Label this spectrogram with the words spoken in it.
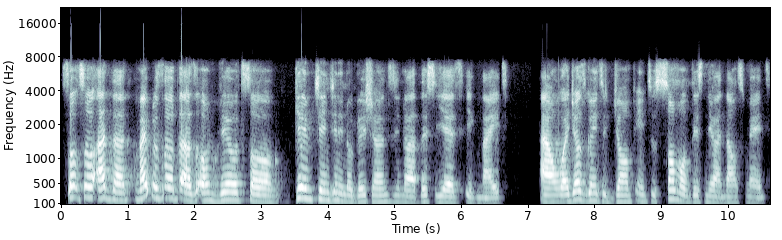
So, so Adnan, Microsoft has unveiled some game-changing innovations, you know, at this year's Ignite, and we're just going to jump into some of these new announcements.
